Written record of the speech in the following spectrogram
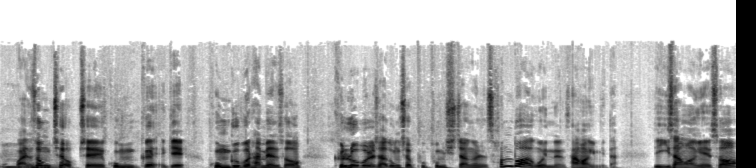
음. 완성체 업체에 공급, 이게 공급을 하면서 글로벌 자동차 부품 시장을 선도하고 있는 상황입니다. 이 상황에서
